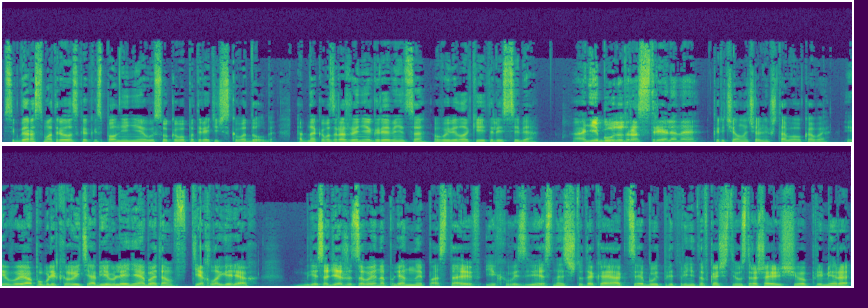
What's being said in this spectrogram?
всегда рассматривалась как исполнение высокого патриотического долга. Однако возражение Гревеница вывело Кейтеля из себя. «Они будут расстреляны!» — кричал начальник штаба УКВ. «И вы опубликуете объявление об этом в тех лагерях, где содержатся военнопленные, поставив их в известность, что такая акция будет предпринята в качестве устрашающего примера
